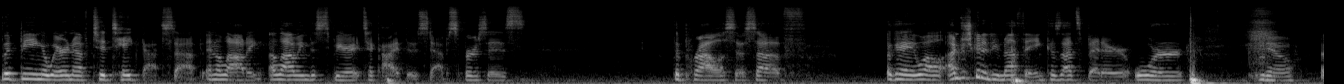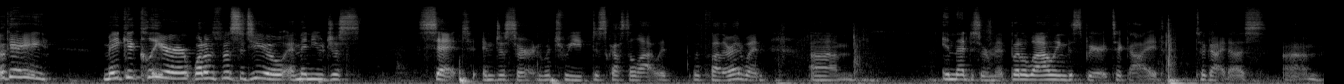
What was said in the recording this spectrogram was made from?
But being aware enough to take that step and allowing allowing the spirit to guide those steps versus the paralysis of okay well i'm just going to do nothing because that's better or you know okay make it clear what i'm supposed to do and then you just sit and discern which we discussed a lot with with father edwin um, in that discernment, but allowing the Spirit to guide to guide us, um,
